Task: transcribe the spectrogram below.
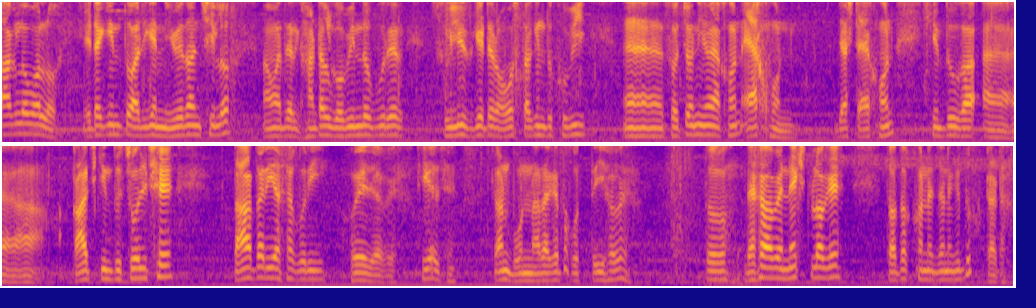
লাগল বলো? এটা কিন্তু আজকের নিবেদন ছিল। আমাদের ঘাটাল গোবিন্দপুরের সুইলিশ গেটের অবস্থা কিন্তু খুবই শোচনীয় এখন এখন জাস্ট এখন। কিন্তু কাজ কিন্তু চলছে, তাড়াতাড়ি আশা করি হয়ে যাবে, ঠিক আছে? কারণ বন্যার আগে তো করতেই হবে। তো দেখা হবে নেক্সট ব্লগে ততক্ষণের জন্য কিন্তু টাটা।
